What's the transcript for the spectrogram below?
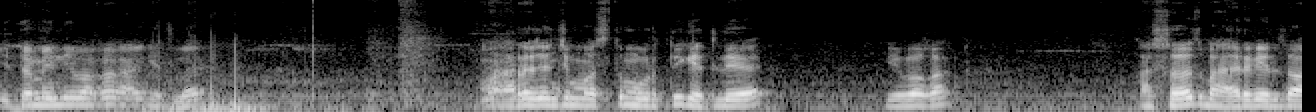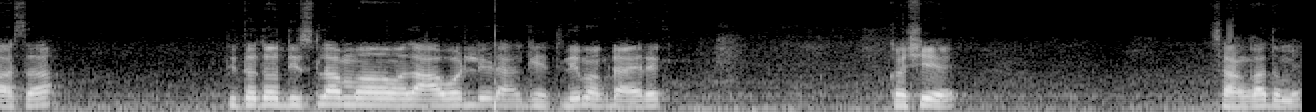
इथं मी बघा काय घेतलंय. महाराजांची मस्त मूर्ती घेतली आहे. हे बघा. असंच बाहेर गेलतो असा. तिथं तो दिसला मग मला आवडली डा घेतली मग डायरेक्ट कशी आहे? सांगा तुम्ही.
